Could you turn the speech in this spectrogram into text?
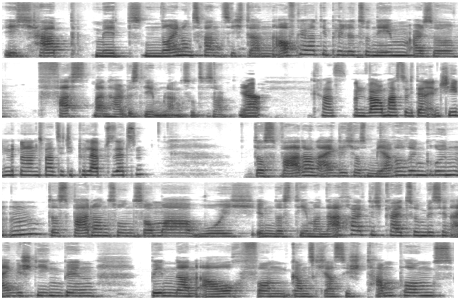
Ich habe mit 29 dann aufgehört, die Pille zu nehmen, also fast mein halbes Leben lang sozusagen. Ja, krass. Und warum hast du dich dann entschieden, mit 29 die Pille abzusetzen? das war dann eigentlich aus mehreren Gründen. Das war dann so ein Sommer, wo ich in das Thema Nachhaltigkeit so ein bisschen eingestiegen bin. Bin dann auch von ganz klassisch Tampons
